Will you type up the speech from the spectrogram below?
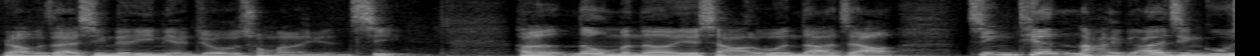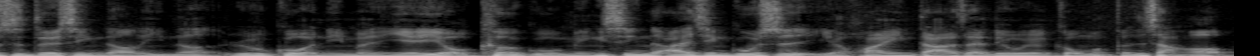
让我们在新的一年就充满了元气。好的，那我们呢也想要问大家，今天哪一个爱情故事最吸引到你呢？如果你们也有刻骨铭心的爱情故事，也欢迎大家在留言跟我们分享哦。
